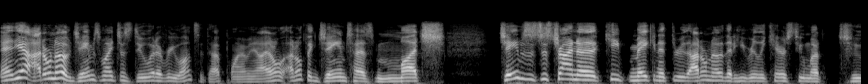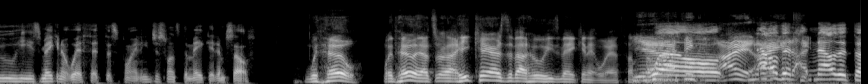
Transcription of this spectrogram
And yeah, I don't know. James might just do whatever he wants at that point. I mean, I don't. I don't think James has much. James is just trying to keep making it through. I don't know that he really cares too much who he's making it with at this point. He just wants to make it himself. With who? With who? That's right. He cares about who he's making it with. I'm Yeah. sorry. I think well, I- now I that can't- now that the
